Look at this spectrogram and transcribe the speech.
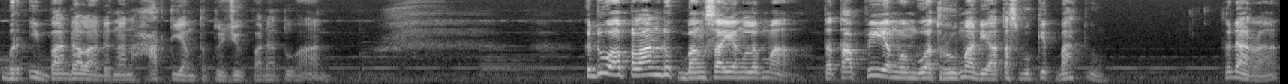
beribadalah dengan hati yang tertuju pada Tuhan. Kedua, pelanduk bangsa yang lemah, tetapi yang membuat rumah di atas bukit batu. Saudara,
